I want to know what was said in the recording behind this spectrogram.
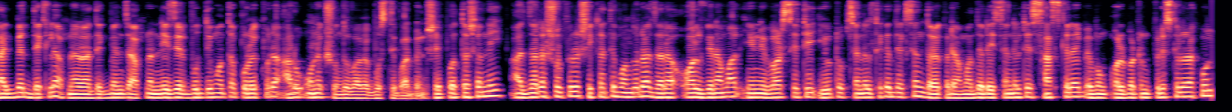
আরেকবার দেখলে আপনারা দেখবেন যে আপনার নিজের বুদ্ধিমত্তা প্রয়োগ করে আরও অনেক সুন্দরভাবে বুঝতে পারবেন। সেই প্রত্যাশা নেই। আর যারা সুপ্রিয় শিক্ষার্থী বন্ধুরা, যারা all grammar university YouTube channel থেকে দেখছেন, দয়া করে আমাদের এই চ্যানেলটি সাবস্ক্রাইব এবং অল বাটন প্রেস করে রাখুন।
